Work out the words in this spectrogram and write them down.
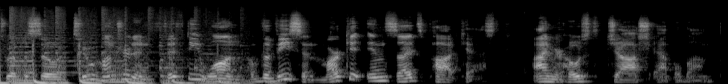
To episode 251 of the VSiN Market Insights Podcast. I'm your host, Josh Applebaum.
